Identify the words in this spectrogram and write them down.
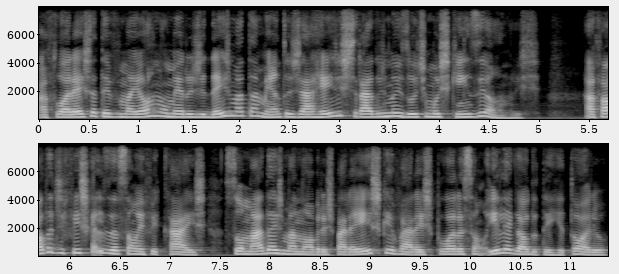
a floresta teve o maior número de desmatamentos já registrados nos últimos 15 anos. A falta de fiscalização eficaz, somada às manobras para esquivar a exploração ilegal do território,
